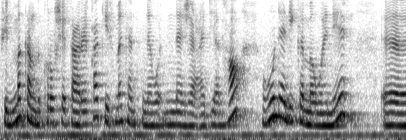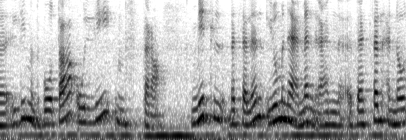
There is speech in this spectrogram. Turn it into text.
فين ما كنذكروا شي طريقة كيف ما كانت النجاعة ديالها هنالك موانع اللي مضبوطة واللي مسطرة. مثل مثلا يمنع منعا باتا أنه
